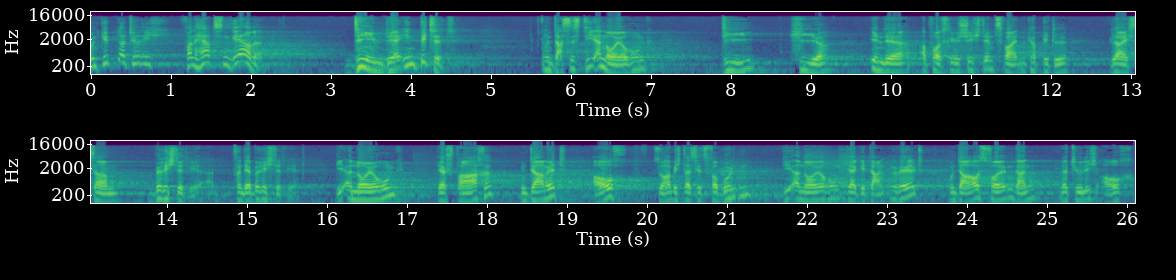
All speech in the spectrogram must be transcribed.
und gibt natürlich von Herzen gerne dem, der ihn bittet. Und das ist die Erneuerung, die hier in der Apostelgeschichte im zweiten Kapitel gleichsam berichtet wird, von der berichtet wird. Die Erneuerung der Sprache und damit auch, so habe ich das jetzt verbunden, die Erneuerung der Gedankenwelt und daraus folgen dann natürlich auch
